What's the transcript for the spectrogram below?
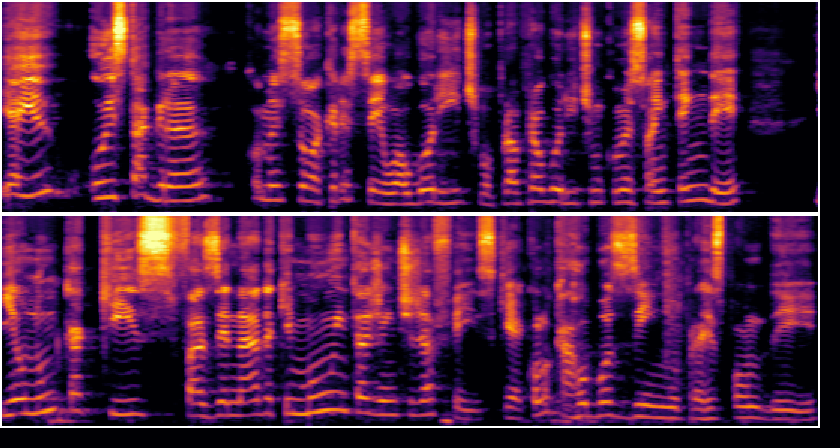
E aí o Instagram começou a crescer, o algoritmo, o próprio algoritmo começou a entender. E eu nunca quis fazer nada que muita gente já fez, que é colocar robozinho para responder,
